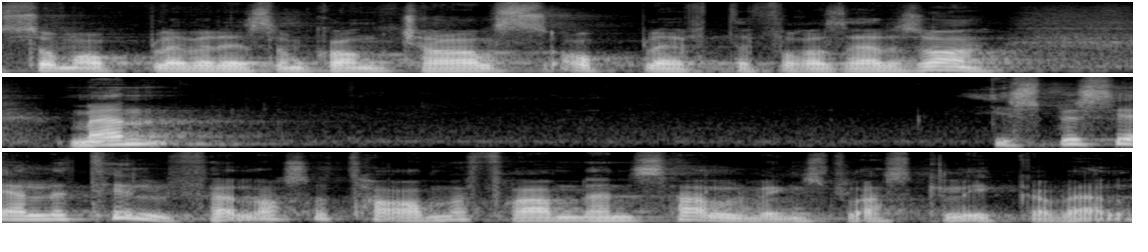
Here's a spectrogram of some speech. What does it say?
som opplever det som kong Charles opplevde. for å si det sånn. Men i spesielle tilfeller så tar vi fram den salvingsflasken likevel.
